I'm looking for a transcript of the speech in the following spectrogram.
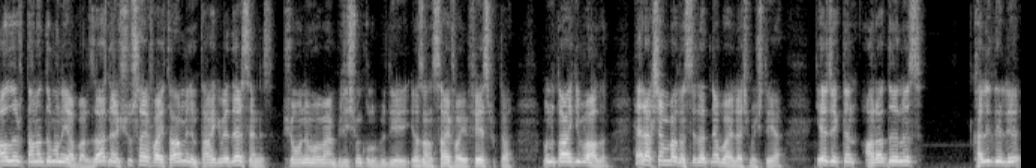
alır tanıtımını yapar. Zaten şu sayfayı tahminim takip ederseniz şu Onemo Ben Bilişim Kulübü diye yazan sayfayı Facebook'ta bunu takibe alın. Her akşam bakın Sedat ne paylaşmış diye. Gerçekten aradığınız kaliteli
